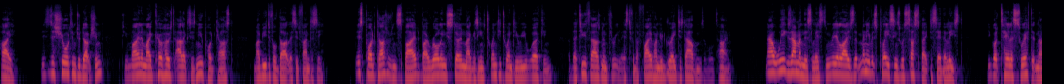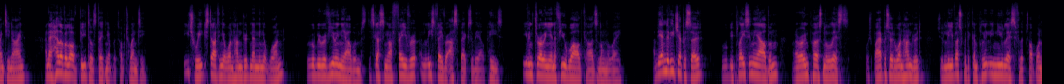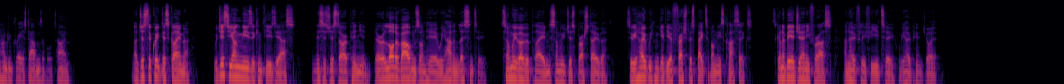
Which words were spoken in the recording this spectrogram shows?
Hi, this is a short introduction to mine and my co host Alex's new podcast, My Beautiful Darklisted Fantasy. This podcast was inspired by Rolling Stone magazine's 2020 reworking of their 2003 list for the 500 greatest albums of all time. Now, we examined this list and realised that many of its placings were suspect to say the least. You got Taylor Swift at 99, and a hell of a lot of Beatles taking up the top 20. Each week, starting at 100 and ending at 1, we will be reviewing the albums, discussing our favourite and least favourite aspects of the LPs, even throwing in a few wildcards along the way. At the end of each episode, we will be placing the album on our own personal lists, which by episode 100 should leave us with a completely new list for the top 100 greatest albums of all time. Now, just a quick disclaimer we're just young music enthusiasts, and this is just our opinion. There are a lot of albums on here we haven't listened to, some we've overplayed, and some we've just brushed over. So we hope we can give you a fresh perspective on these classics. It's going to be a journey for us, and hopefully for you too. We hope you enjoy it.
